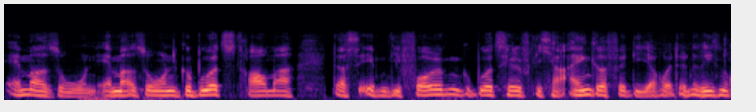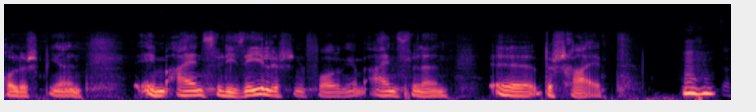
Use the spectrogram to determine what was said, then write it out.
Emerson, Emerson Geburtstrauma, das eben die Folgen geburtshilflicher Eingriffe, die ja heute eine Riesenrolle spielen, im Einzelnen, die seelischen Folgen im Einzelnen äh, beschreibt. Mhm. Das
